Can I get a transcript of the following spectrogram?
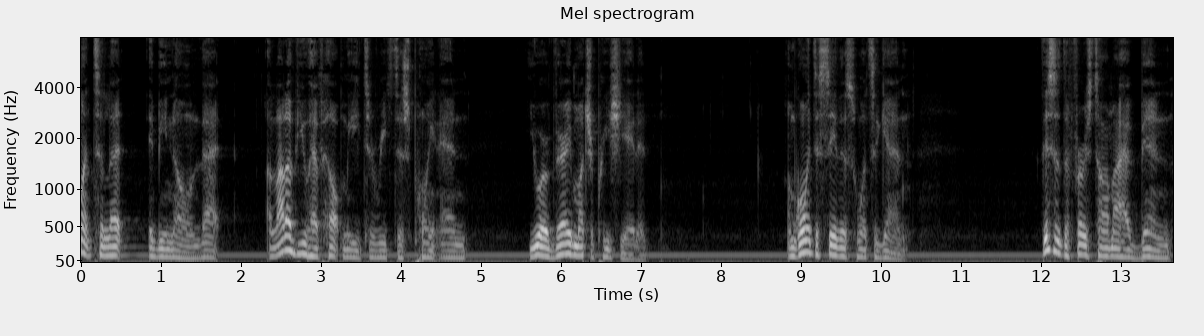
Want to let it be known that a lot of you have helped me to reach this point and you are very much appreciated. I'm going to say this once again. This is the first time I have been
